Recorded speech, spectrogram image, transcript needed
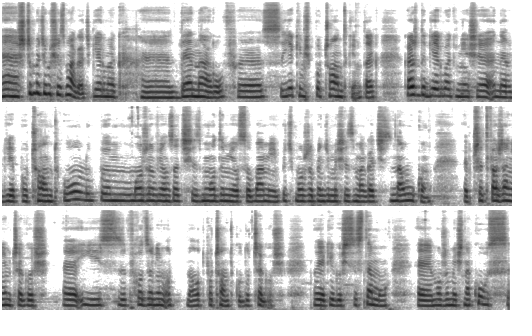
E, Z czym będziemy się zmagać? Giermek e, denarów e, z jakimś początkiem, tak? Każdy giermek niesie energię początku lub może wiązać się z młodymi osobami. Być może będziemy się zmagać z nauką, przetwarzaniem czegoś i z wchodzeniem od, no, od początku do czegoś, do jakiegoś systemu. E, Możemy iść na kurs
